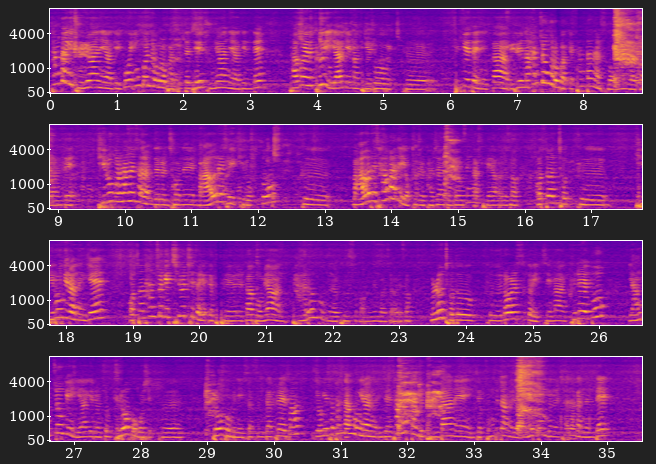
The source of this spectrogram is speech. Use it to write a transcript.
상당히 중요한 이야기고 인권적으로 봤을 때 제일 중요한 이야기인데 과거에는 그 이야기만 계속 그 듣게 되니까 우리는 한쪽으로밖에 판단할 수가 없는 거죠. 근데 기록을 하는 사람들은 저는 마을에서의 기록도 그 마을의 사관의 역할을 가져야 된다고 생각해요. 그래서 어떤 저 그 기록이라는 게 어떤 한쪽에 치우치다 보면 다른 부분을 볼 수가 없는 거죠. 그래서 물론 저도 그럴 수도 있지만 그래도 양쪽의 이야기를 좀 들어보고 싶은 그런 부분이 있었습니다. 그래서 여기서 산당공이라는 이제 산업단지 분단의 이제 본부장을 연구했던 분을 찾아갔는데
